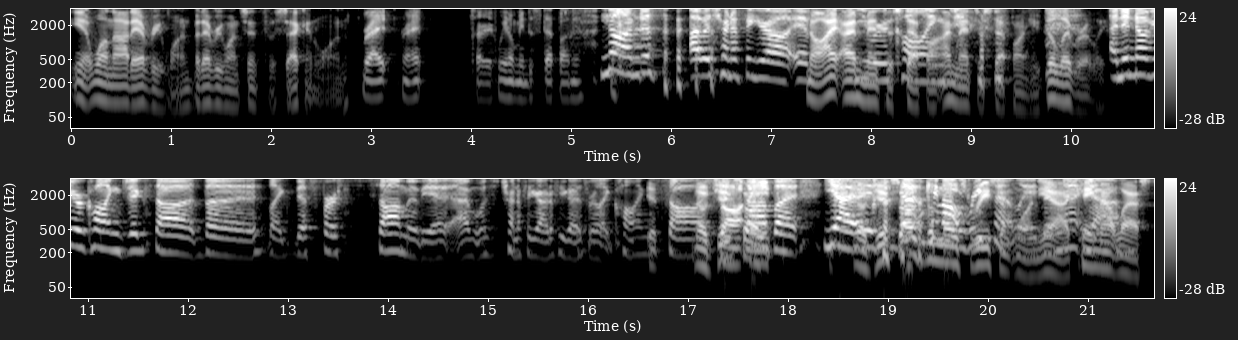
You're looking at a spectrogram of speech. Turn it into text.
You know, well, not everyone, but everyone since the second one. right, right. Sorry, we don't mean to step on you. No, I'm just. I was trying to figure out if No, I, I you meant were to step on. I meant to step on you deliberately. I didn't know if you were calling Jigsaw the like the first Saw movie. I, I was trying to figure out if you guys were like calling It's- Saw No, Saw, Jigsaw- but yeah, No, it, Jigsaw's that the came out most recent recently, one. Yeah, it came out last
